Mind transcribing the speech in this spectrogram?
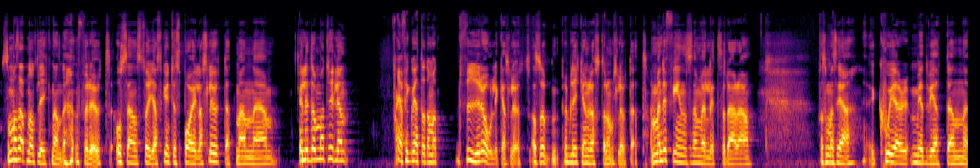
som har sett något liknande förut. Och sen så, jag ska ju inte spoila slutet, men, eh, eller de har tydligen jag fick veta att de har fyra olika slut. Alltså publiken röstar om slutet. Men det finns en väldigt sådär, eh, vad ska man säga, queer-medveten, eh,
